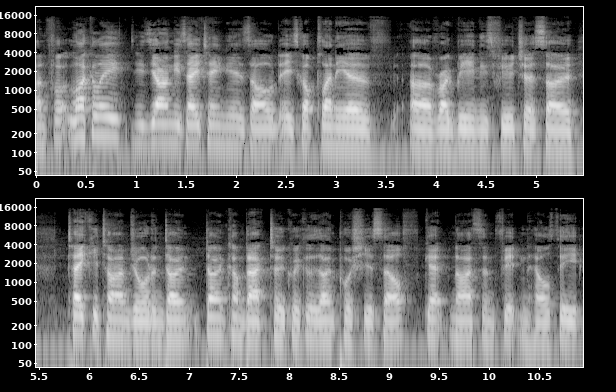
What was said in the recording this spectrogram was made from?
Unfor- luckily, he's young. He's 18 years old. He's got plenty of uh, rugby in his future. So take your time, Jordan. Don't don't come back too quickly. Don't push yourself. Get nice and fit and healthy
